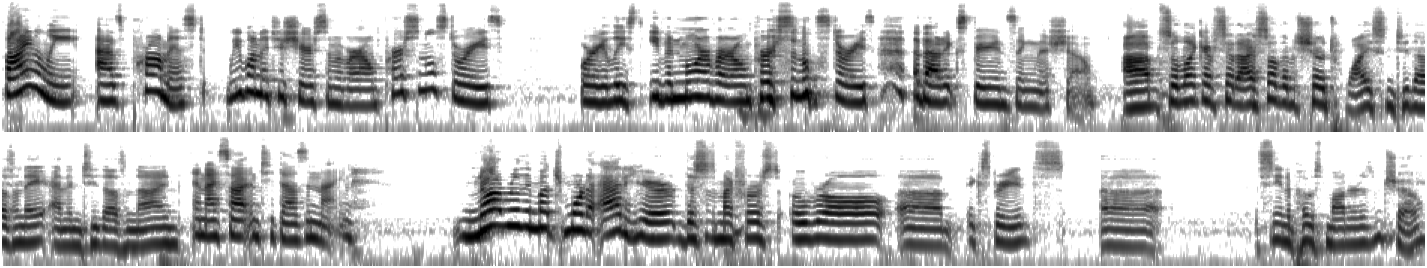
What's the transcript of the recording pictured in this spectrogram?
Finally, as promised, we wanted to share some of our own personal stories, or at least even more of our own personal stories about experiencing this show. Um, so, like I've said, I saw the show twice in 2008 and in 2009. And I saw it in 2009. Not really much more to add here. This is my first overall um, experience uh, seeing a postmodernism show.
